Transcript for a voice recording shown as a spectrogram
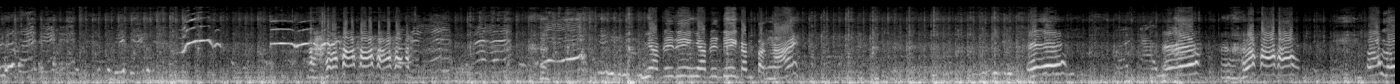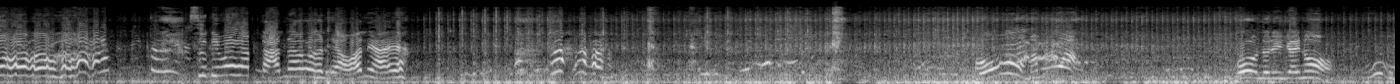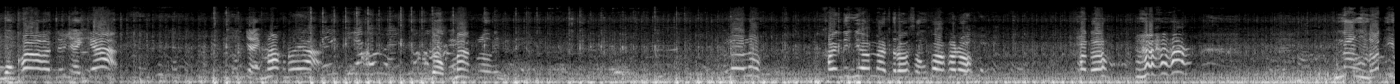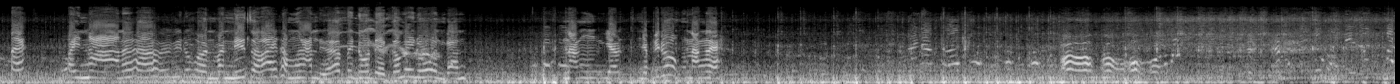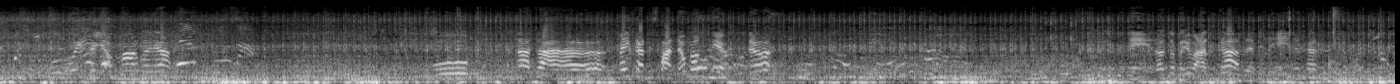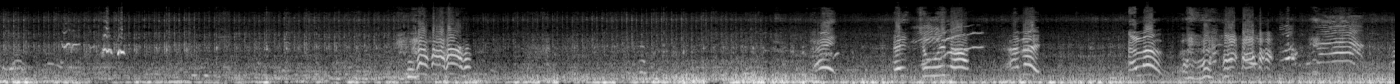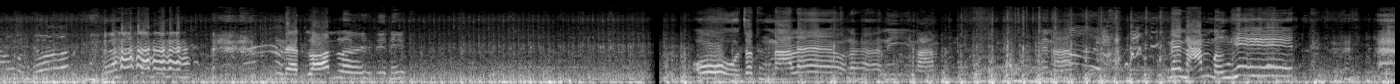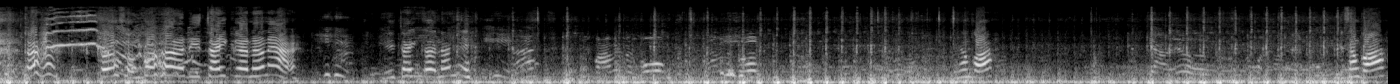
เงียบดีๆเงียบดีๆกำตังไงเอ๊ะเอ๊ะฮัลโหลสุดที่ไม่รับการนะเออเดี๋ยววะเนี่ยโอ้มะม่วงโอ้ดูดิใหญ่เนาะโอ้มะม่วงเขาจะใหญ่แก่ต้นใหญ่มากเลยอะดกมากเลยเร็วเร็วใครที่เยอะ มาตรสองก้อนเขาดูเขาดูนั่งรถอีแท็กไปนานะคะพี่ๆทุกคนวันนี้จะไล่ทำงานหรือไปดูเด็กก็ไม่รู้เหมือนกันนางอย่าอย่าไปดูนางเลยโอ้โอ้โอ้โอ้โอ้ยขยับมากเลยอะโอ้น่าจะไม่กันสั่นแล้วบ้างเนี่ยเดี๋ยว นี่เราจะไปหวานก้าแบบนี้นะคะเฮ้ยเฮ้ยช่วยนะอะไรฮัลโหลแดดร้อนเลยทีนี้ โอ้จะถึงนาแล้วนะคะ นี่น้ำแม่น้ำแม่น้ำเหมืองฮี พ่อก็ดีใจเกินแล้วเนี่ย ดีใจเกินแล้วนี่ปลาไม่เป็นโค้งไม่เป็นโค้ง đi không có đi xong có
